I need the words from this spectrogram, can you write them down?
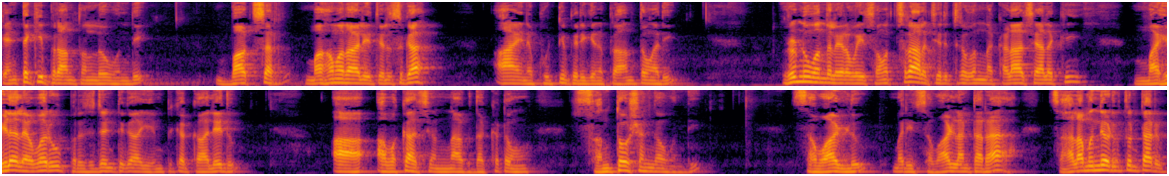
కెంటకీ ప్రాంతంలో ఉంది. బాక్సర్ మహమ్మద్ అలీ తెలుసుగా ఆయన పుట్టి పెరిగిన ప్రాంతం అది. రెండు వందల ఇరవై సంవత్సరాల చరిత్ర ఉన్న కళాశాలకి మహిళలెవరూ ప్రెసిడెంట్గా ఎంపిక కాలేదు. ఆ అవకాశం నాకు దక్కటం సంతోషంగా ఉంది. సవాళ్ళు మరి సవాళ్ళు అంటారా చాలామంది అడుగుతుంటారు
